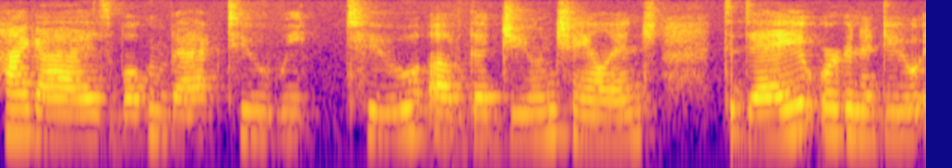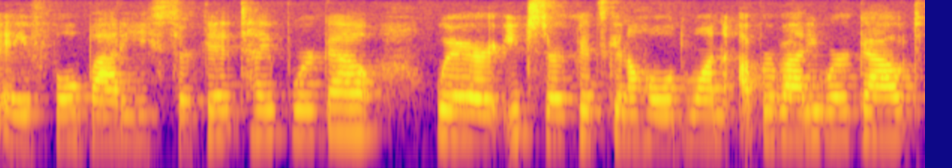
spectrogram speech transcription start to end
Hi guys, welcome back to week two of the June challenge. Today we're gonna do a full body circuit type workout where each circuit's gonna hold one upper body workout,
